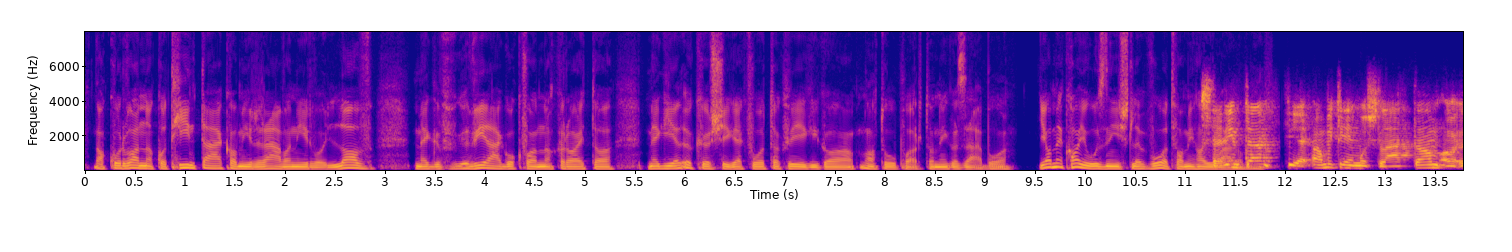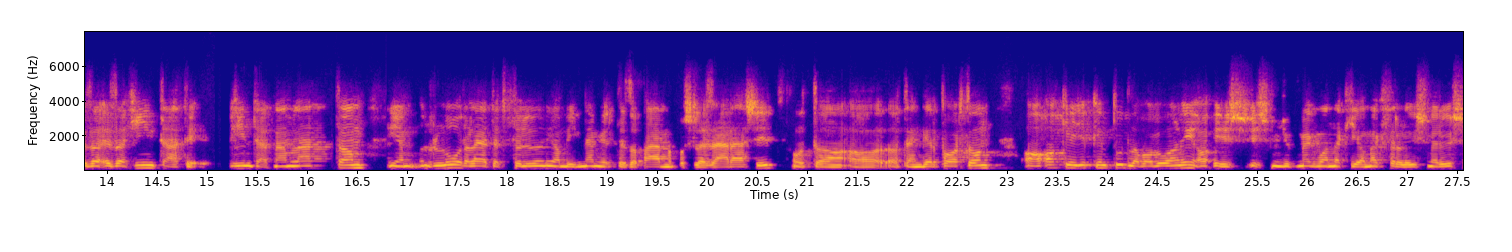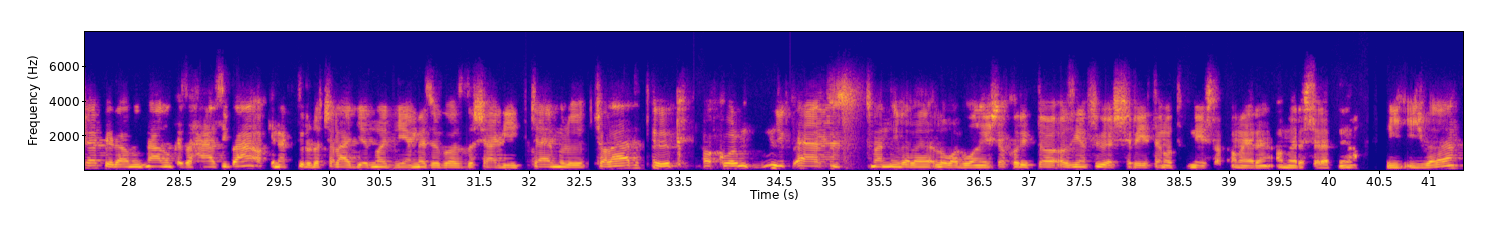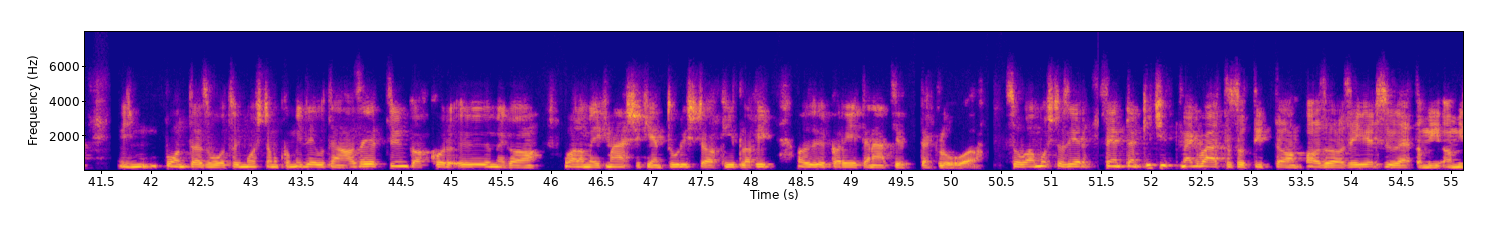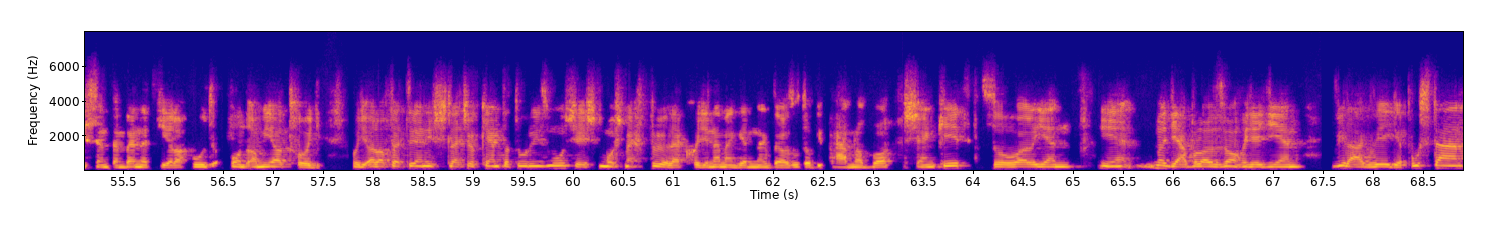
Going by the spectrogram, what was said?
Akkor vannak ott hinták, amire rá van írva, hogy love, meg virágok vannak rajta, meg ilyen ökörségek voltak végig a, a tóparton igazából. Ja, meg hajózni is le, volt valami hajó. Szerintem, figyelj, amit én most láttam, ez a, ez a hintát hintát nem láttam. Ilyen lóra lehetett fölülni, amíg nem jött ez a párnapos lezárás itt, ott a, a, a tengerparton. A, aki egyébként tud lavagolni, a, és, és mondjuk megvan neki a megfelelő ismerőse, például mint nálunk ez a házibá, akinek tudod a családja egy nagy ilyen mezőgazdasági termelő család, ők akkor mondjuk el tudsz menni vele lovagolni, és akkor itt az ilyen füves réten ott mész, amerre, amerre szeretnél így, így vele. Így pont az volt, hogy most, amikor mi délután hazajöttünk, akkor ő meg a valamelyik másik ilyen turista, aki itt lakik, az ők a réten átjöttek lóval. Szóval most azért szerintem kicsit megváltozott itt a, az az érzület, ami, ami szerintem benned kialakult, pont amiatt, hogy, hogy alapvetően is lecsökkent a turizmus, és most meg főleg, hogy nem engednek be az utóbbi pár napba senkit. Szóval ilyen, ilyen nagyjából az van, hogy egy ilyen világ vége pusztán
